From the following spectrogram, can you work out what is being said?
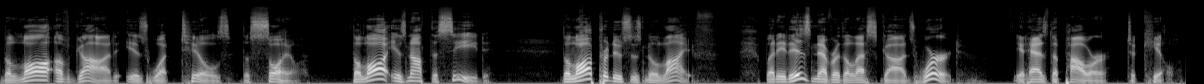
The law of God is what tills the soil. The law is not the seed. The law produces no life, but it is nevertheless God's word. It has the power to kill.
